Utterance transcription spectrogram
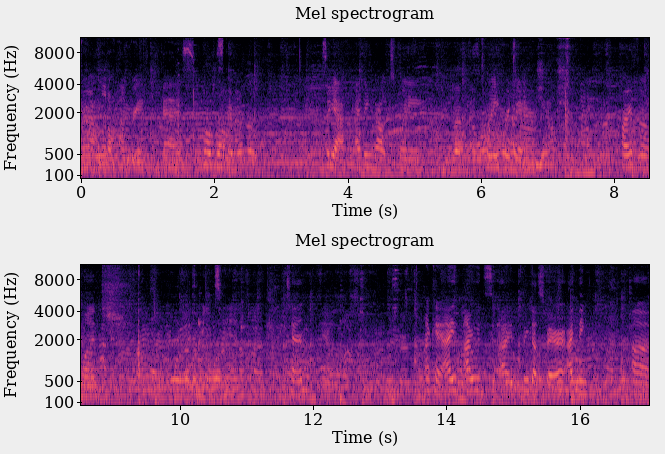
We're a little hungry, guys. So, so yeah, I think about 20, 20 for dinner. Probably for lunch, maybe 10. 10? I, would I think that's fair. I think uh,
